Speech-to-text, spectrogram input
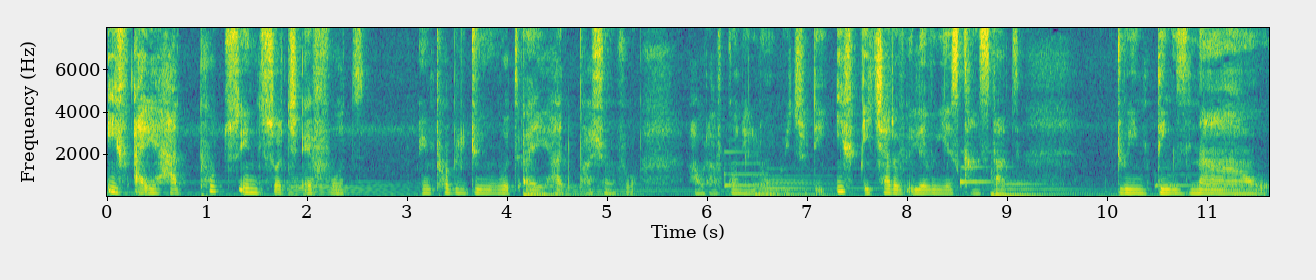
if I had put in such effort in probably doing what I had passion for, I would have gone a long way today. If a child of 11 years can start doing things now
